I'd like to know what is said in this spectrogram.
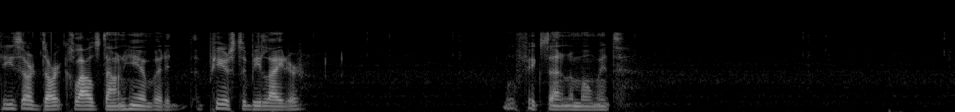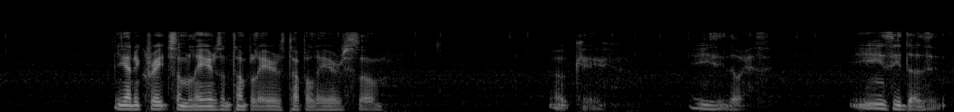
These are dark clouds down here, but it appears to be lighter. We'll fix that in a moment. You got to create some layers on top of layers, top of layers, so. Okay. Easy does. It. Easy does it.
